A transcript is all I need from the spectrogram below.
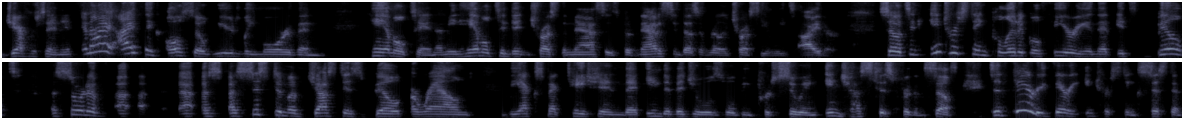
Jefferson, and, and I, I think also weirdly more than Hamilton. I mean, Hamilton didn't trust the masses, but Madison doesn't really trust the elites either. So it's an interesting political theory in that it's built a sort of a, a, a system of justice built around the expectation that individuals will be pursuing injustice for themselves. It's a very, very interesting system.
